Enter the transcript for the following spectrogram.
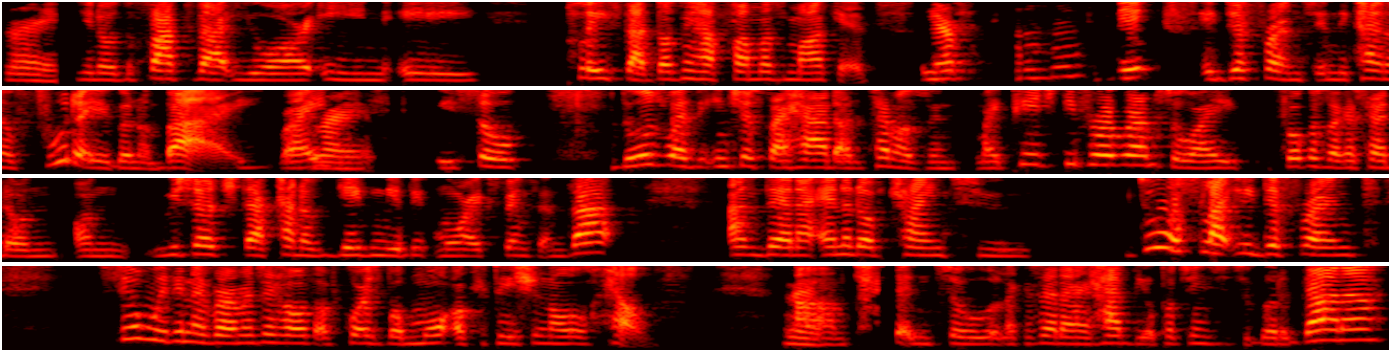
Right. You know the fact that you are in a place that doesn't have farmers markets yep. Mm-hmm. makes a difference in the kind of food that you're going to buy, right? right? So those were the interests I had at the time. I was in my PhD program, so I focused, like I said, on on research that kind of gave me a bit more experience in that. And then I ended up trying to do a slightly different, still within environmental health, of course, but more occupational health. Right. Um, and so, like I said, I had the opportunity to go to Ghana.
